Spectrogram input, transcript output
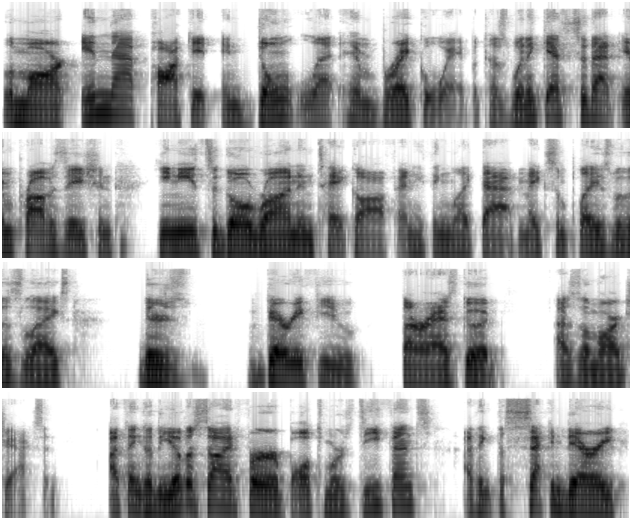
Lamar in that pocket and don't let him break away because when it gets to that improvisation, he needs to go run and take off, anything like that, make some plays with his legs. There's very few that are as good as Lamar Jackson. I think on the other side for Baltimore's defense, I think the secondary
